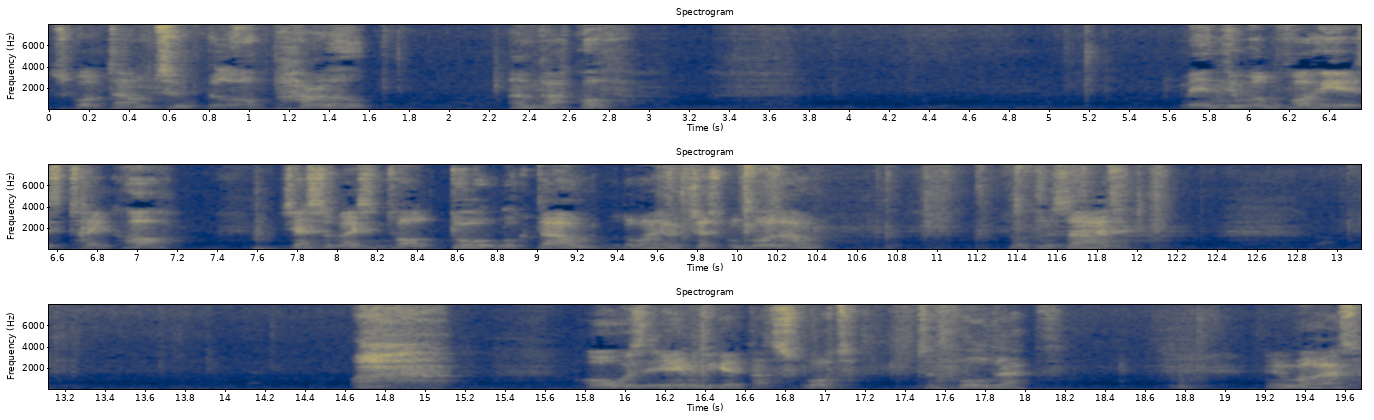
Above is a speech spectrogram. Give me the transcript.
Squat down to below parallel and back up. Main thing we're looking for here is tight core. Chest up nice and tall, don't look down, otherwise your chest will go down. So from the side. Always aiming to get that squat to full depth. Here we go guys.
